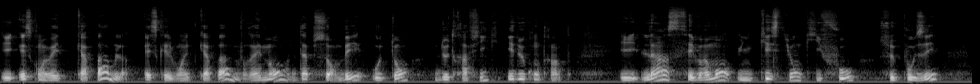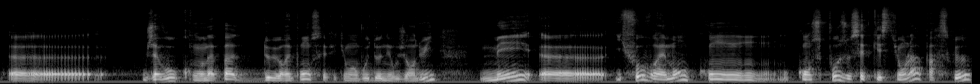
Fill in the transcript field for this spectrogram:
Et est-ce qu'on va être capable, est-ce qu'elles vont être capables vraiment d'absorber autant de trafic et de contraintes? Et là, c'est vraiment une question qu'il faut se poser. Euh, j'avoue qu'on n'a pas de réponse effectivement à vous donner aujourd'hui, mais euh, il faut vraiment qu'on se pose cette question-là parce que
